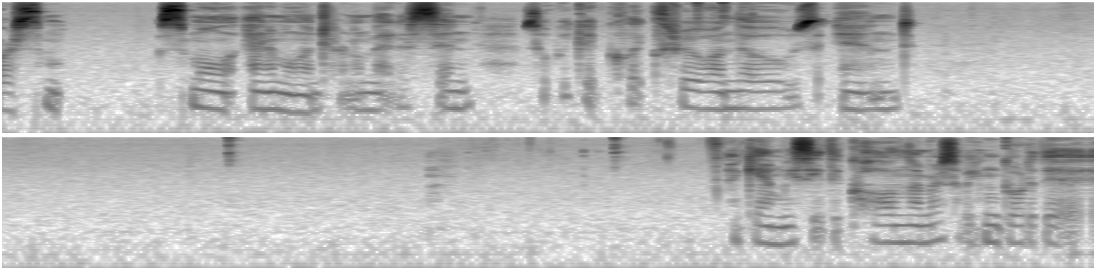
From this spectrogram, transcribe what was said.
or sm small animal internal medicine. So we could click through on those and again we see the call number so we can go to the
